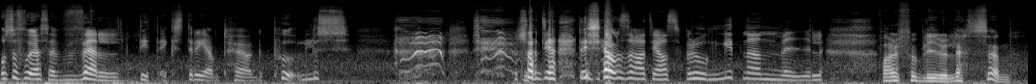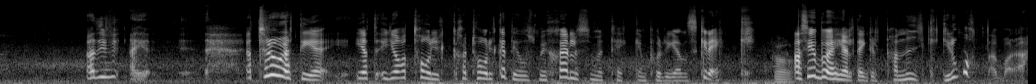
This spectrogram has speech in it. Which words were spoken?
och så får jag så väldigt extremt hög puls. så att jag, det känns som att jag har sprungit någon mil. Varför blir du ledsen? Ja, det, jag, jag, tror att det jag, jag tolk, har tolkat det hos mig själv som ett tecken på ren skräck. Ja. Alltså jag börjar helt enkelt panikgråta bara.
